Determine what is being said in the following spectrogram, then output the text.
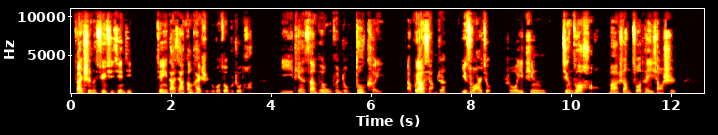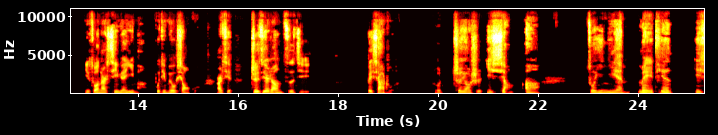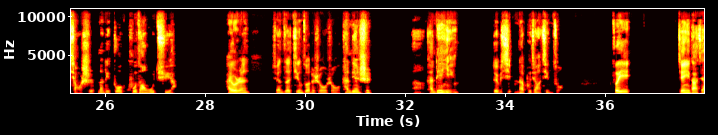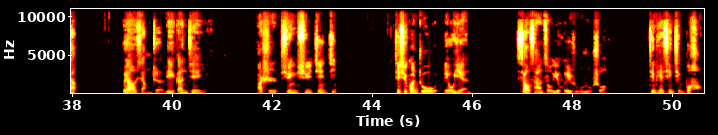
凡事呢，循序渐进。建议大家刚开始如果坐不住的话，你一天三分、五分钟都可以啊，不要想着一蹴而就。说我一听静坐好，马上坐它一小时，你坐那儿心猿意马，不仅没有效果，而且。直接让自己被吓住了。说这要是一想啊，做一年，每天一小时，那得多枯燥无趣呀！还有人选择静坐的时候说：“我看电视啊，看电影。”对不起，那不叫静坐。所以建议大家不要想着立竿见影，而是循序渐进。继续关注留言。潇洒走一回，如如说：“今天心情不好，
